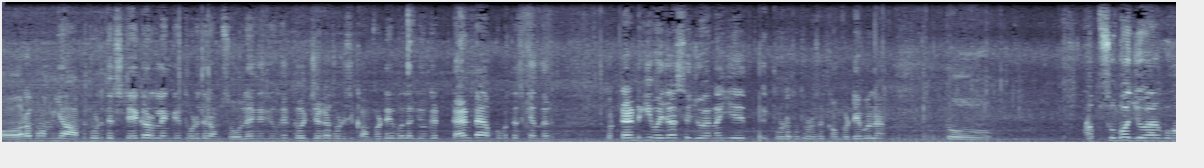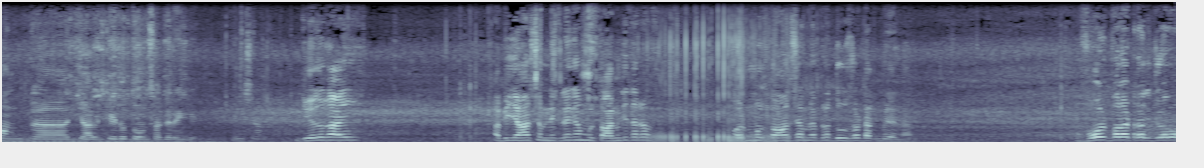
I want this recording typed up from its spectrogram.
और अब हम यहाँ पे थोड़ी देर स्टे कर लेंगे थोड़ी देर हम सो लेंगे क्योंकि कुछ जगह थोड़ी सी कंफर्टेबल है क्योंकि टेंट है आपको पता है इसके अंदर। तो टेंट की वजह से जो है ना ये थोड़ा सा थोड़ा सा कंफर्टेबल है। तो अब सुबह जो है वो हम जाल के तो तोन सा करेंगे? जी तो अभी यहाँ से हम निकलेंगे मुल्तान की तरफ़। और मुल्तान से हमने अपना दूसरा ट्रक भी लेना। है वोल्ट वाला ट्रक जो है वो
